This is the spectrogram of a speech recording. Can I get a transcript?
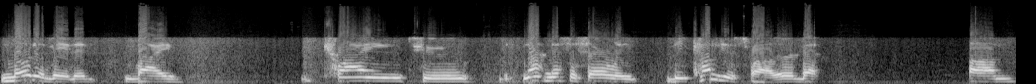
motivated by trying to not necessarily become his father, but um,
